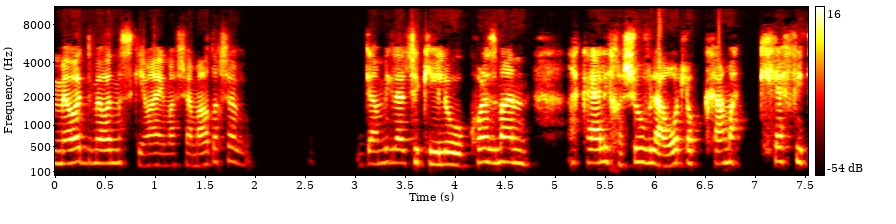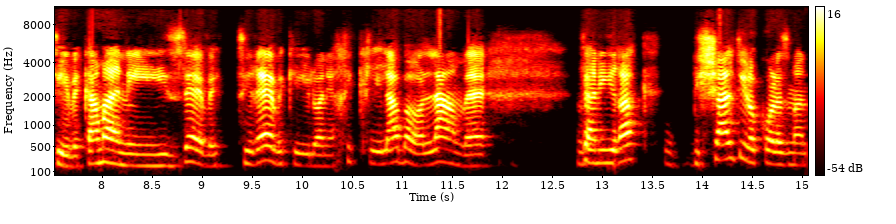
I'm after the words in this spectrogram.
מאוד מאוד מסכימה עם מה שאמרת עכשיו. גם בגלל שכאילו כל הזמן רק היה לי חשוב להראות לו כמה כיף איתי וכמה אני זה ותראה וכאילו אני הכי קלילה בעולם ו... ואני רק בישלתי לו כל הזמן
